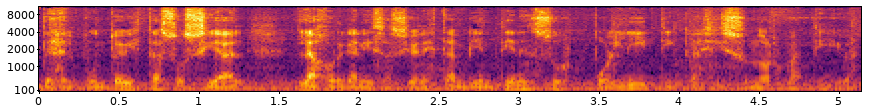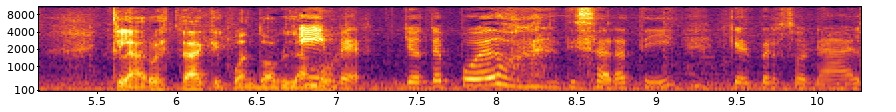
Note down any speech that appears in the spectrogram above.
desde el punto de vista social, las organizaciones también tienen sus políticas y su normativa. Claro está que cuando hablamos... Inver, yo te puedo garantizar a ti que el personal,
